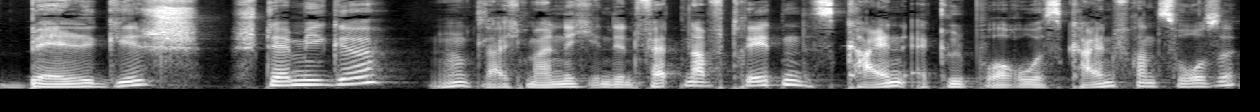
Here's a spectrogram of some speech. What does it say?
belgischstämmige, ja, gleich mal nicht in den Fettnapf treten, ist kein Hercule Poirot, ist kein Franzose.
